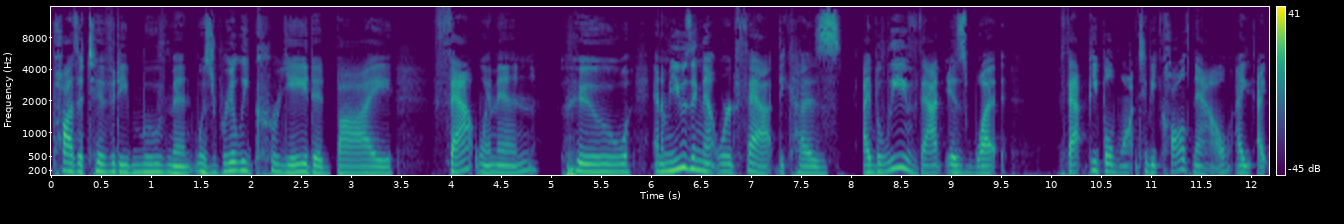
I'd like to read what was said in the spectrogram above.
positivity movement was really created by fat women who, and I'm using that word fat because I believe that is what fat people want to be called now. I, I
